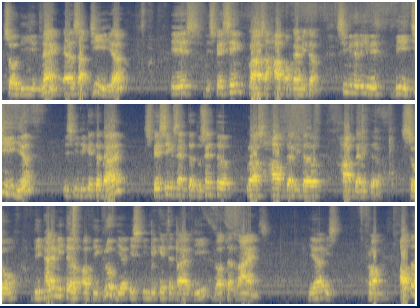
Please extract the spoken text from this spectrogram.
So the length L sub g here is the spacing plus a half of diameter. Similarly with BG here is indicated by spacing center to center plus half diameter, half diameter. So the parameter of the group here is indicated by the dotted lines. Here is from outer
